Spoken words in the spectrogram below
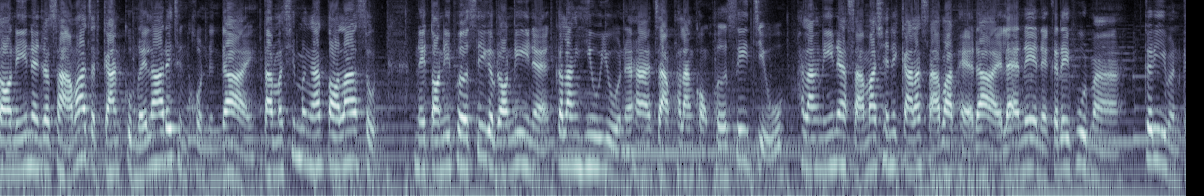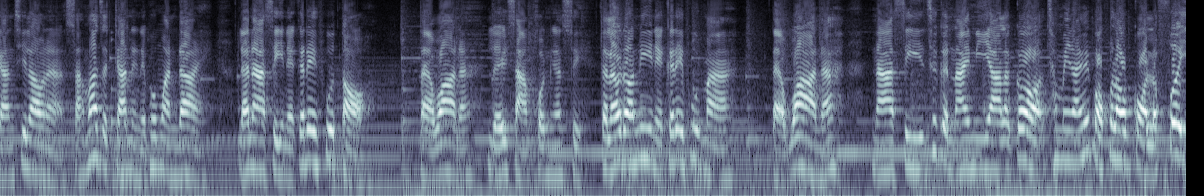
ตอนนี้เนี่ยจะสามารถจัดการกลุ่มไลล่าได้ถึงคนหนึ่งได้แต่มาที่มังงะตอนล่าสุด ในตอนนี้เพอร์ซี่กับดอนนี่เนี่ยกำลังฮิลอยู่นะฮะจากพลังของเพอร์ซี่จิ๋วพลังนี้เนี่ยสามารถใช้ในการรักษาบาดแผลได้ และแอเน่เนี่ยก็ได้พูดมาก็ดีเหมือนกันที่เราเนี่ยสามารถจัดการหนึ่งในพวกมันได้ และนาซีเนี่ยก็ได้พูดต่อ แต่ว่านะเหลืออีกสามคนกันสิ แต่แล้วดอนนี่เนี่ยก็ได้พูดมา แต่ว่านะนาซีถ้าเกิดนายมียาแล้วก็ทำไมนายไม่บอกพวกเราก่อนล่ะเฟย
